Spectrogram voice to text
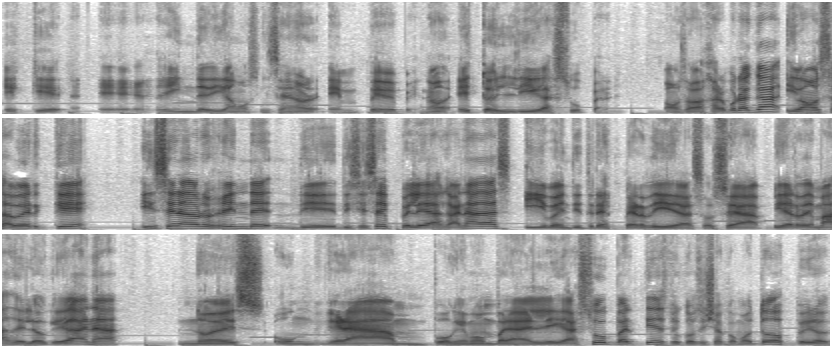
es que eh, rinde, digamos, Incinerador en PvP, ¿no? Esto es Liga Super. Vamos a bajar por acá y vamos a ver que Incinerador rinde 16 peleas ganadas y 23 perdidas. O sea, pierde más de lo que gana no es un gran Pokémon para la Liga Super. Tiene sus cosillas como todos, pero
